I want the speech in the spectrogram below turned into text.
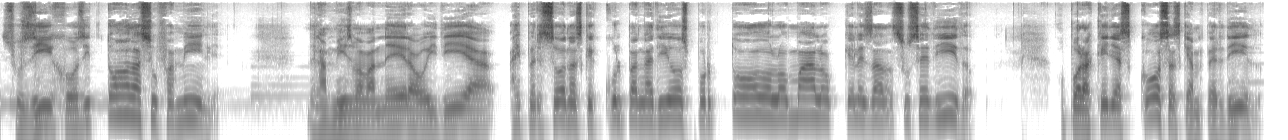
sus hijos y toda su familia. De la misma manera, hoy día hay personas que culpan a Dios por todo lo malo que les ha sucedido o por aquellas cosas que han perdido.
